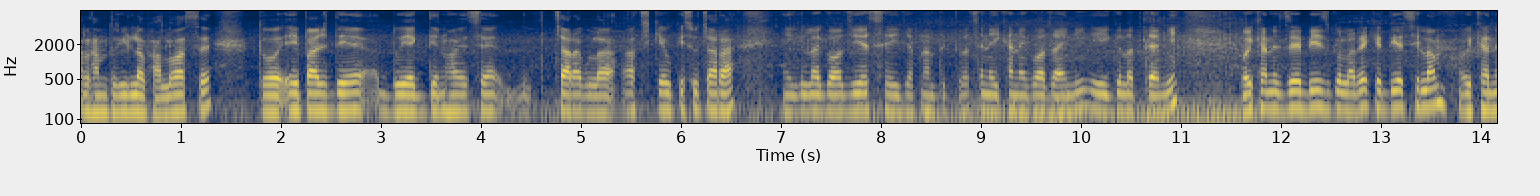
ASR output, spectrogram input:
আলহামদুলিল্লাহ ভালো আছে। তো এই পাশ দিয়ে দুই একদিন হয়েছে চারাগুলা। আজকেও কিছু চারা এইগুলা গজিয়েছে, এই যে আপনারা দেখতে পাচ্ছেন এইখানে গজায়নি, এইগুলাতে আমি ওইখানে যে বীজগুলা রেখে দিয়েছিলাম, ওইখানে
